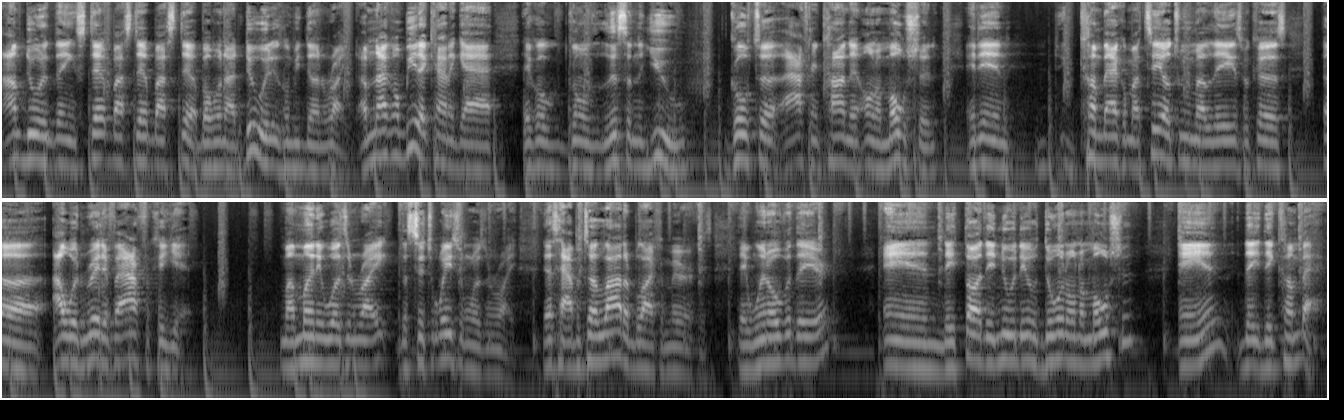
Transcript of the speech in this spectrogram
I'm doing things step by step by step, but when I do it, it's gonna be done right. I'm not gonna be that kind of guy that go gonna listen to you, go to African continent on emotion, and then come back with my tail between my legs because uh, I wasn't ready for Africa yet. My money wasn't right. The situation wasn't right. That's happened to a lot of Black Americans. They went over there and they thought they knew what they was doing on emotion, and they they come back,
